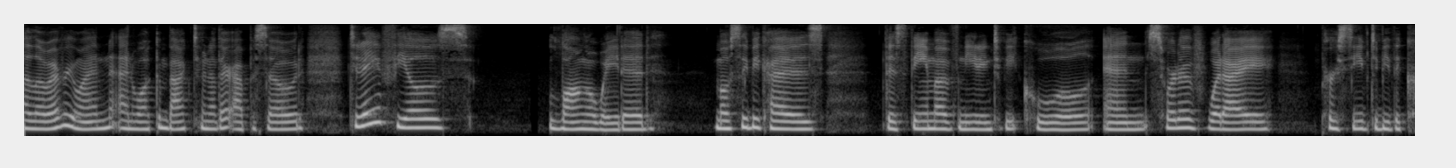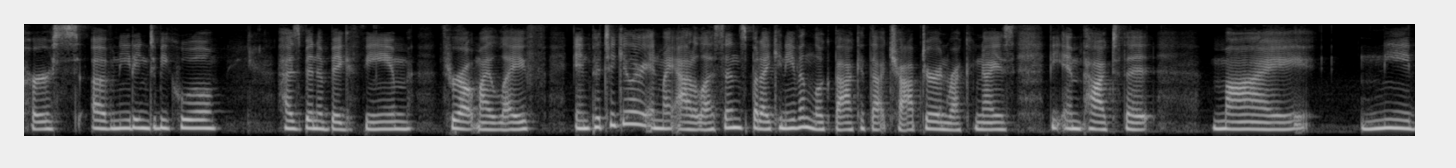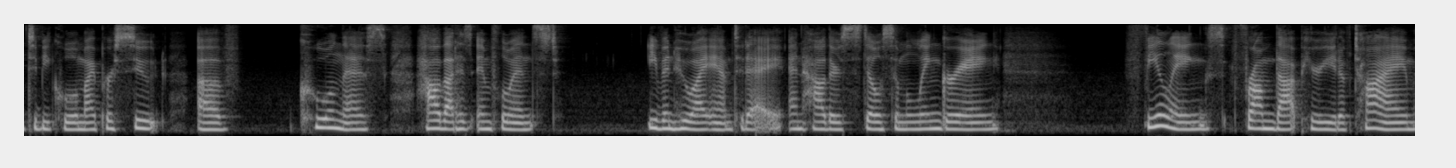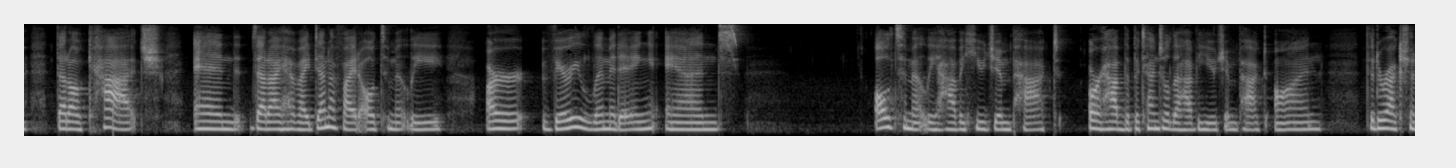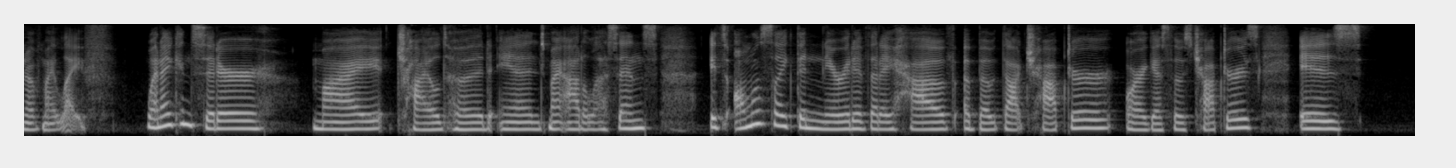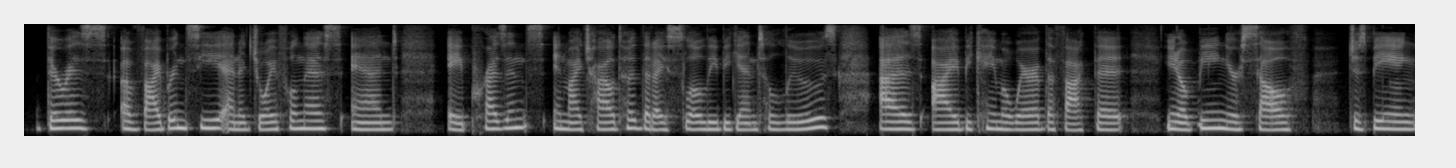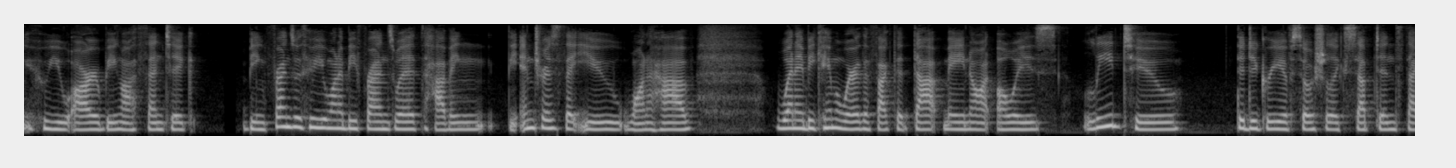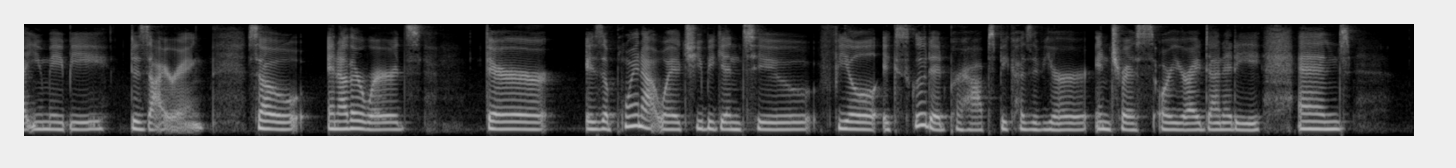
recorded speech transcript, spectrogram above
Hello, everyone, and welcome back to another episode. Today feels long awaited, mostly because this theme of needing to be cool and sort of what I perceive to be the curse of needing to be cool has been a big theme throughout my life, in particular in my adolescence. But I can even look back at that chapter and recognize the impact that my need to be cool, my pursuit of coolness, how that has influenced even who I am today, and how there's still some lingering feelings from that period of time that I'll catch and that I have identified ultimately are very limiting and ultimately have a huge impact or have the potential to have a huge impact on the direction of my life. When I consider my childhood and my adolescence, it's almost like the narrative that I have about that chapter, or I guess those chapters, is there was a vibrancy and a joyfulness and a presence in my childhood that I slowly began to lose as I became aware of the fact that, you know, being yourself, just being who you are, being authentic, being friends with who you want to be friends with, having the interests that you want to have. When I became aware of the fact that that may not always lead to the degree of social acceptance that you may be desiring. So, in other words, there is a point at which you begin to feel excluded, perhaps because of your interests or your identity. And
